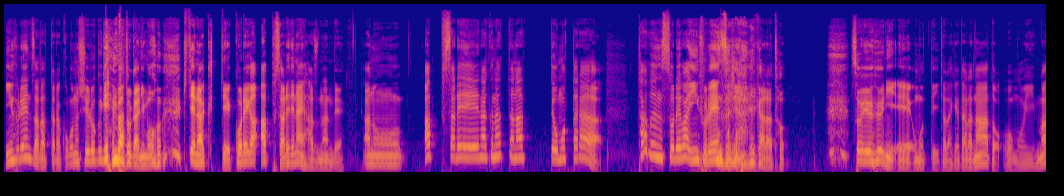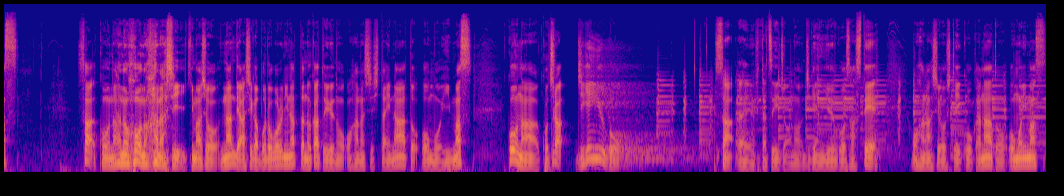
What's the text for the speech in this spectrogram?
インフルエンザだったらここの収録現場とかにも 来てなくてこれがアップされてないはずなんで。あのアップされなくなったなって思ったら多分それはインフルエンザじゃないかなと。そういうふうに、えー、思っていただけたらなと思います。さあコーナーの方の話いきましょう。なんで足がボロボロになったのかというのをお話ししたいなと思います。コーナーこちら次元融合。さあ、えー、2つ以上の次元融合させてお話をしていこうかなと思います。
